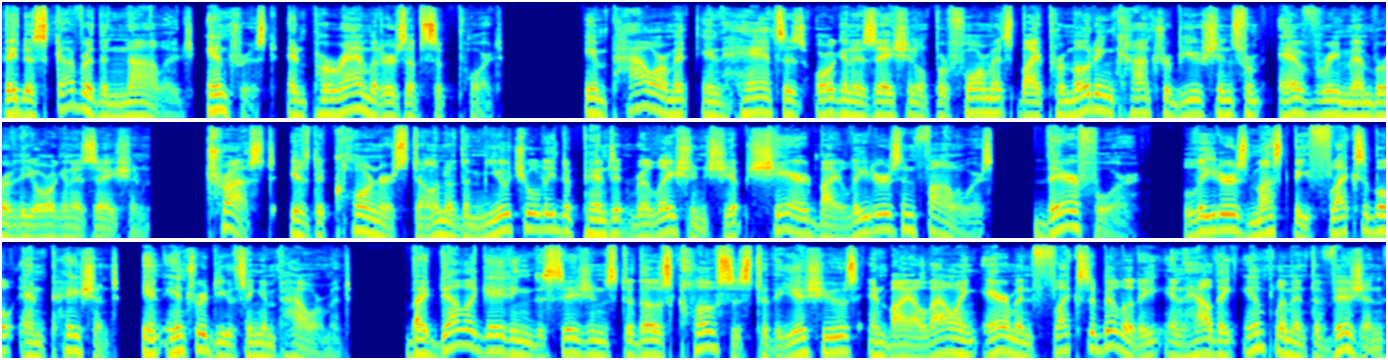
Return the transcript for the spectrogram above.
they discover the knowledge, interest, and parameters of support. Empowerment enhances organizational performance by promoting contributions from every member of the organization. Trust is the cornerstone of the mutually dependent relationship shared by leaders and followers. Therefore, leaders must be flexible and patient in introducing empowerment. By delegating decisions to those closest to the issues and by allowing airmen flexibility in how they implement the vision,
